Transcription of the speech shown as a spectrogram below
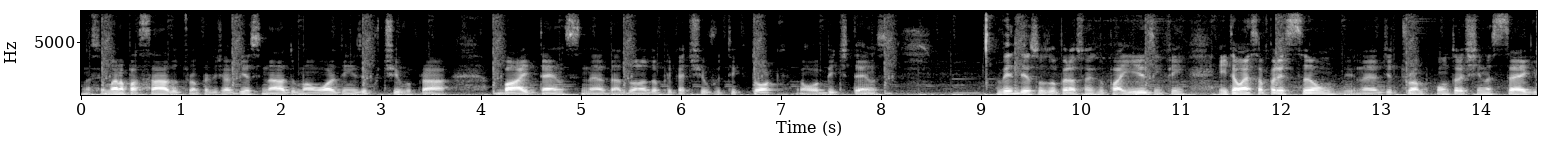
Na semana passada, o Trump ele já havia assinado uma ordem executiva para ByteDance, né, da dona do aplicativo TikTok, ou a BitDance, vender suas operações no país, enfim. Então essa pressão né, de Trump contra a China segue,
